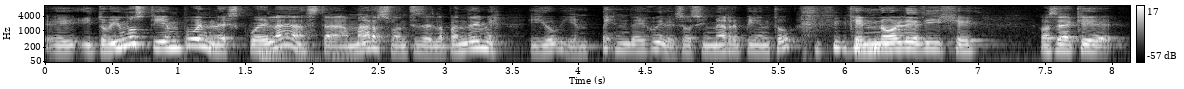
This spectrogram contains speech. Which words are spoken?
Eh, y tuvimos tiempo en la escuela hasta marzo, antes de la pandemia. Y yo bien pendejo, y de eso sí me arrepiento, que no le dije... O sea que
